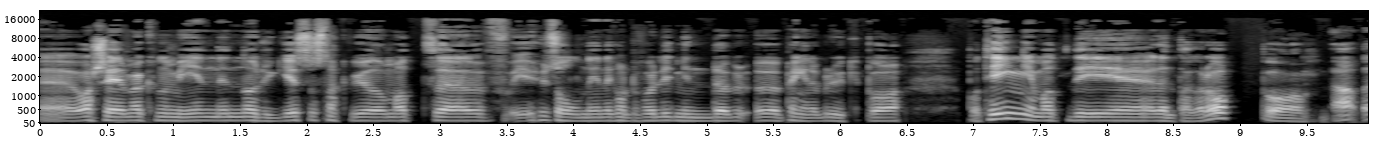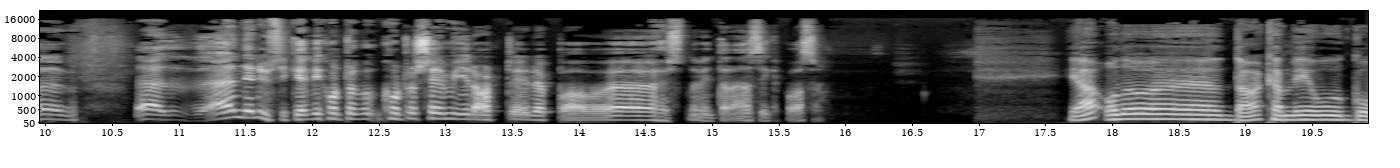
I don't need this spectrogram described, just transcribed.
hva skjer med økonomien i Norge? Så snakker vi jo om at husholdningene kommer til å få litt mindre penger å bruke på, på ting, i og med at de renta går opp. Og ja, det er, en del usikkerhet. Vi kommer til, kommer til, å se mye rart i løpet av høsten og vinteren, er jeg sikker på. altså. Ja, og da, da, kan vi jo gå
